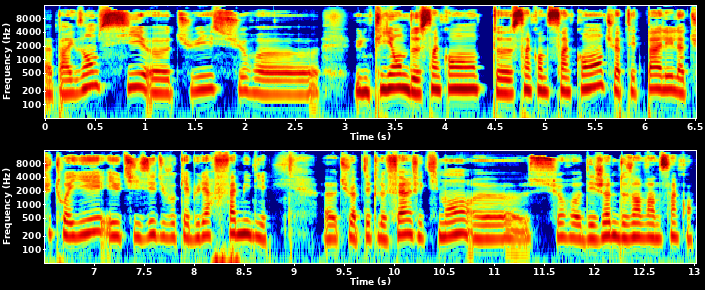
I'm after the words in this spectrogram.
Euh, par exemple, si euh, tu es sur euh, une cliente de 50, 55 ans, tu vas peut-être pas aller la tutoyer et utiliser du vocabulaire familier. Tu vas peut-être le faire effectivement sur des jeunes de 20-25 ans.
